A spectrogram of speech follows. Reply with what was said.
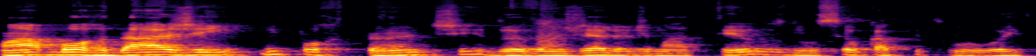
uma abordagem importante do Evangelho de Mateus no seu capítulo 8.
